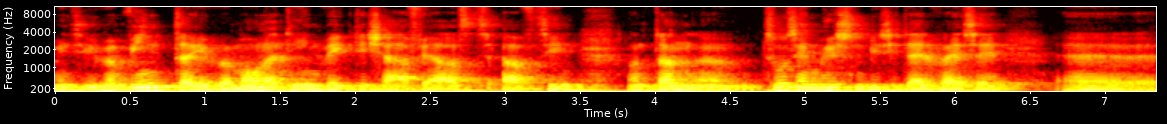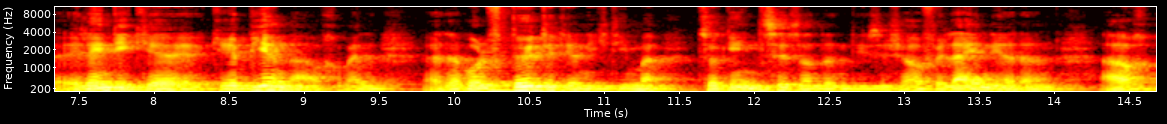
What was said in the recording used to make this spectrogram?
wenn sie über den Winter, über Monate hinweg die Schafe aufziehen und dann äh, zusehen müssen, wie sie teilweise äh, elendig äh, krepieren auch, weil äh, der Wolf tötet ja nicht immer zur Gänze, sondern diese Schafe leiden ja dann auch.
